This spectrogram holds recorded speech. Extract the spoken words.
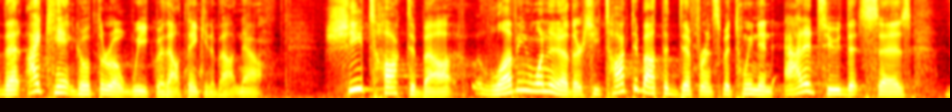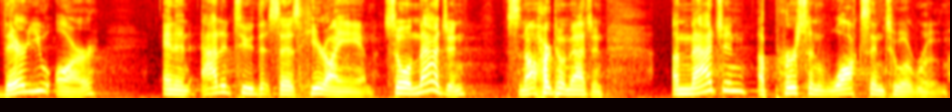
that I can't go through a week without thinking about now she talked about loving one another. She talked about the difference between an attitude that says, There you are, and an attitude that says, Here I am. So imagine, it's not hard to imagine, imagine a person walks into a room.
